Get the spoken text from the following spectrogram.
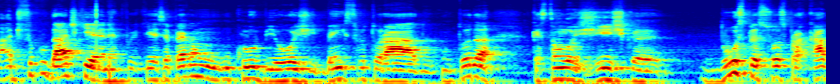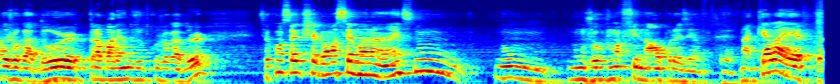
a dificuldade que é, né? Porque você pega um, um clube hoje bem estruturado, com toda a questão logística, duas pessoas para cada jogador, trabalhando junto com o jogador, você consegue chegar uma semana antes num, num, num jogo de uma final, por exemplo. É. Naquela época,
